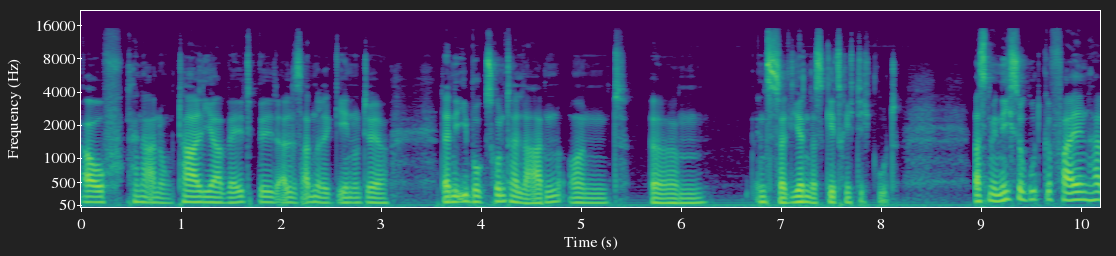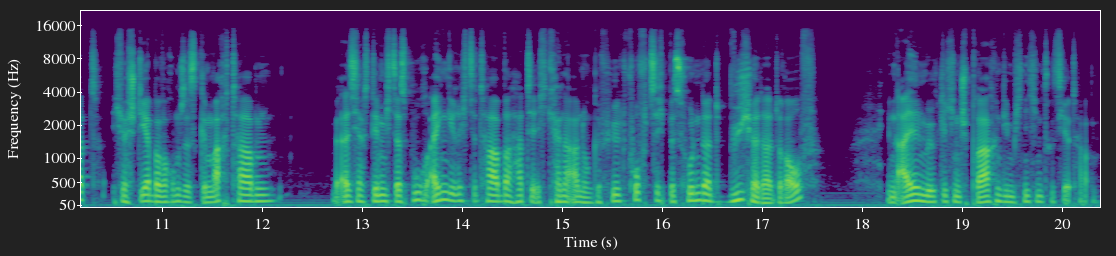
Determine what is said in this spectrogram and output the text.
auf, keine Ahnung, Thalia, Weltbild, alles andere gehen und dir deine E-Books runterladen und ähm, installieren. Das geht richtig gut. Was mir nicht so gut gefallen hat, ich verstehe aber, warum sie es gemacht haben. Als ich, nachdem ich das Buch eingerichtet habe, hatte ich, keine Ahnung, gefühlt 50 bis 100 Bücher da drauf. In allen möglichen Sprachen, die mich nicht interessiert haben.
